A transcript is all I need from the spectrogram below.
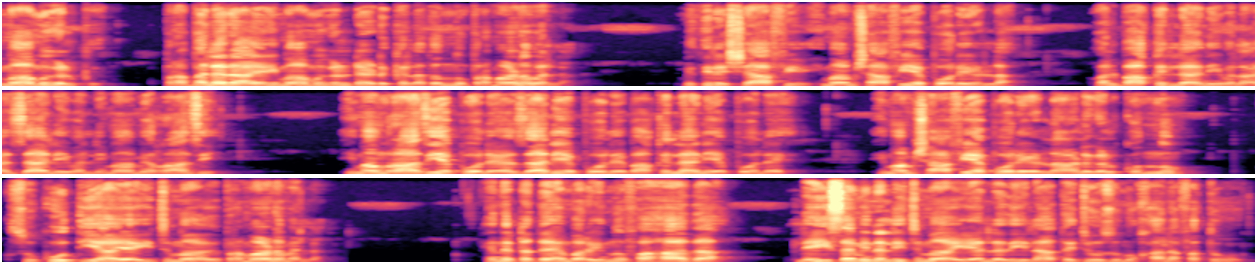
ഇമാമുകൾക്ക് പ്രബലരായ ഇമാമുകളുടെ അടുക്കൽ അതൊന്നും പ്രമാണമല്ല. മിഥിൽ ഷാഫി ഇമാം ഷാഫിയെ പോലെയുള്ള വൽ ബാക്കില്ലാനി വൽ അസാലി വൽ ഇമാമി റാസി ഇമാം റാസിയെപ്പോലെ അസാലിയെപ്പോലെ ബാക്കില്ലാനിയെപ്പോലെ പോലെ ബാക്കില്ലാനിയെ പോലെ ഇമാം ഷാഫിയെ പോലെയുള്ള ആളുകൾക്കൊന്നും സുക്കൂത്തിയായ ഇജ്മാ പ്രമാണമല്ല. എന്നിട്ട് അദ്ദേഹം പറയുന്നു ഫഹാദ ലൈസമിനൽ ഇജ്മായി അല്ലതി ലാ തെജൂസ് മുഖാലഫത്തുഹു.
